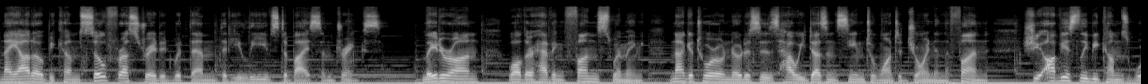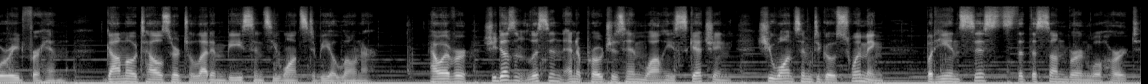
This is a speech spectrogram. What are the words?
Nayato becomes so frustrated with them that he leaves to buy some drinks. Later on, while they're having fun swimming, Nagatoro notices how he doesn't seem to want to join in the fun. She obviously becomes worried for him. Gamo tells her to let him be since he wants to be a loner. However, she doesn't listen and approaches him while he's sketching. She wants him to go swimming, but he insists that the sunburn will hurt.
